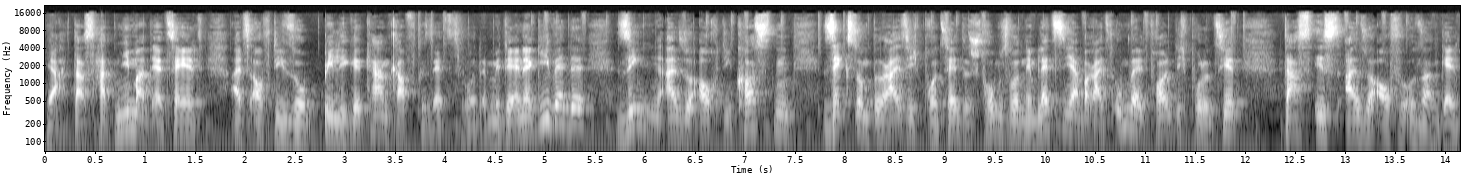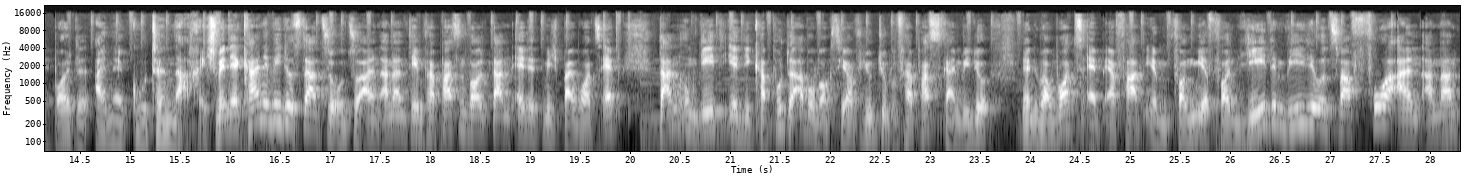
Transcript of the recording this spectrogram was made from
Ja, das hat niemand erzählt, als auf die so billige Kernkraft gesetzt wurde. Mit der Energiewende sinken also also auch die Kosten. 36 Prozent des Stroms wurden im letzten Jahr bereits umweltfreundlich produziert. Das ist also auch für unseren Geldbeutel eine gute Nachricht. Wenn ihr keine Videos dazu und zu allen anderen Themen verpassen wollt, dann edit mich bei WhatsApp. Dann umgeht ihr die kaputte Abo-Box hier auf YouTube und verpasst kein Video. Denn über WhatsApp erfahrt ihr von mir von jedem Video und zwar vor allen anderen.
